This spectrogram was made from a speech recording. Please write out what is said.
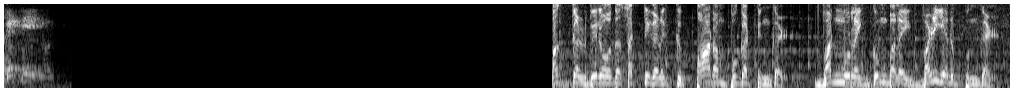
வெற்றியை நோக்கி. மக்கள் விரோத சக்திகளுக்கு பாடம் புகட்டுங்கள். வன்முறை கும்பலை வழியனுப்புங்கள்.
